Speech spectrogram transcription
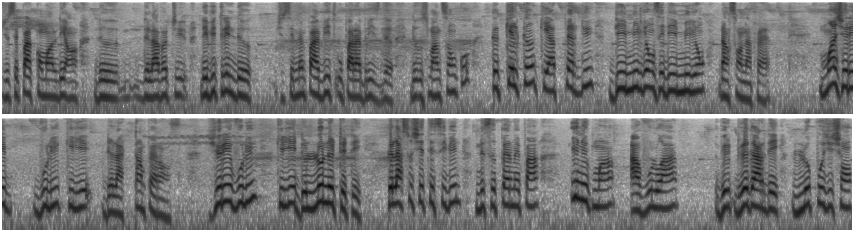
je sais pas comment dire, de, de la voiture, des vitrines de, je ne sais même pas, vitre ou parabrise de, de Ousmane Sonko, que quelqu'un qui a perdu des millions et des millions dans son affaire. Moi, j'aurais voulu qu'il y ait de la tempérance. J'aurais voulu qu'il y ait de l'honnêteté. Que la société civile ne se permet pas uniquement à vouloir regarder l'opposition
